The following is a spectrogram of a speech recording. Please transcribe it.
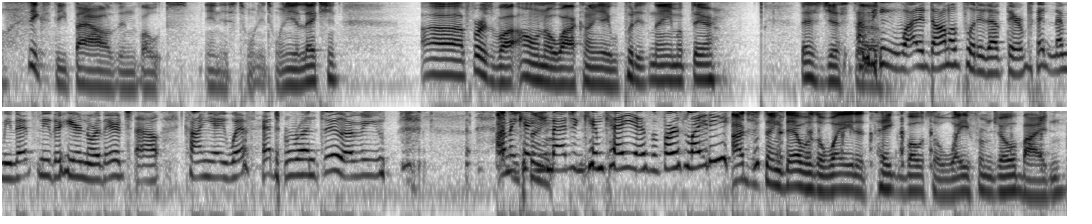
60,000 votes in his 2020 election. Uh, first of all, I don't know why Kanye would put his name up there. That's just uh, I mean, why did Donald put it up there? But I mean, that's neither here nor there, child. Kanye West had to run too. I mean, I, I mean, can you imagine Kim K as the first lady? I just think there was a way to take votes away from Joe Biden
